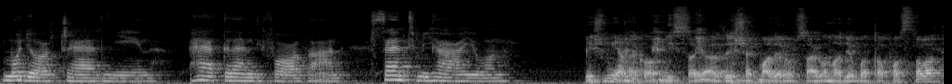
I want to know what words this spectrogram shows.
Magyar Csernyén, Hertelendi falván, Szent Mihályon. És milyenek a visszajelzések? Magyarországon nagyobb a tapasztalat,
